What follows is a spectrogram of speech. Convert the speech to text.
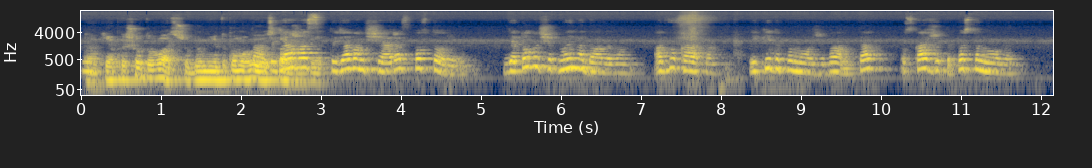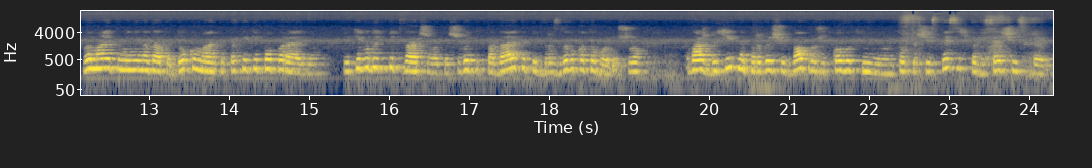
Так, я прийшов до вас, щоб ви мені допомогли Так, то я, вас, оскаржити. то я вам ще раз повторюю. Для того, щоб ми надали вам адвоката, який допоможе вам так, оскаржити постанови, ви маєте мені надати документи, так як і попередньо, які будуть підтверджувати, що ви підпадаєте під вразливу категорію, що ваш дохід не перевищує 2 прожиткових мінімум, тобто 6056 гривень.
